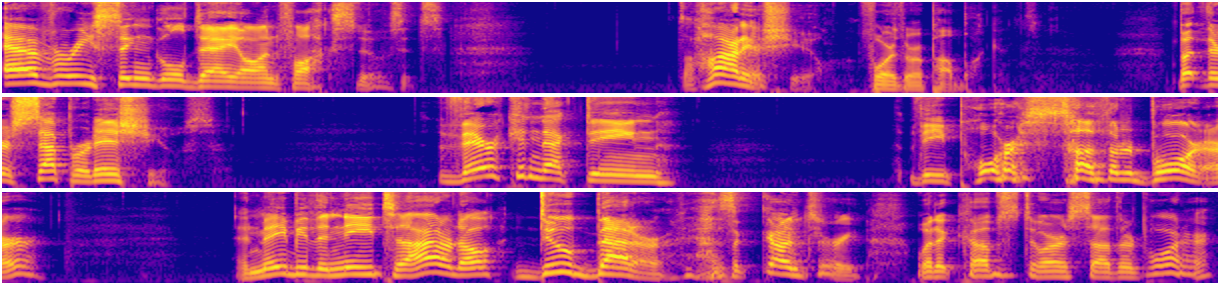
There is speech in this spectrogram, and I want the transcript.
every single day on Fox News. It's, it's a hot issue for the Republicans, but they're separate issues they're connecting the porous southern border and maybe the need to, I don't know, do better as a country when it comes to our southern border.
